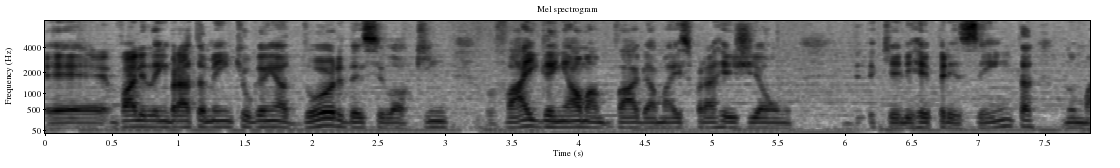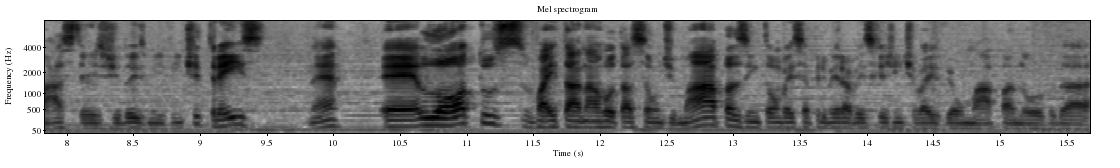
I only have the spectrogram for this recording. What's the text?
É, vale lembrar também que o ganhador desse lock-in vai ganhar uma vaga a mais para a região que ele representa no Masters de 2023, né? É, Lotus vai estar tá na rotação de mapas, então vai ser a primeira vez que a gente vai ver um mapa novo da,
